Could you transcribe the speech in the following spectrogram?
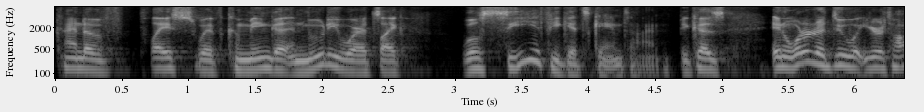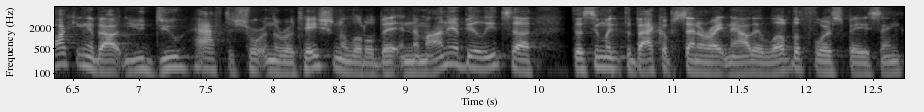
kind of place with Kuminga and Moody where it's like we'll see if he gets game time because in order to do what you're talking about, you do have to shorten the rotation a little bit. And Nemanja Bjelica does seem like the backup center right now. They love the floor spacing.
